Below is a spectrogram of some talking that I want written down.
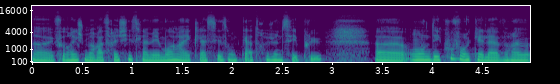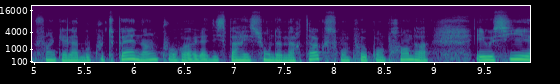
Euh, il faudrait que je me rafraîchisse la mémoire avec la saison 4, je ne sais plus. Euh, on découvre qu'elle a, enfin, qu'elle a beaucoup de peine hein, pour euh, la disparition de Murtox, qu'on peut comprendre. Et aussi,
